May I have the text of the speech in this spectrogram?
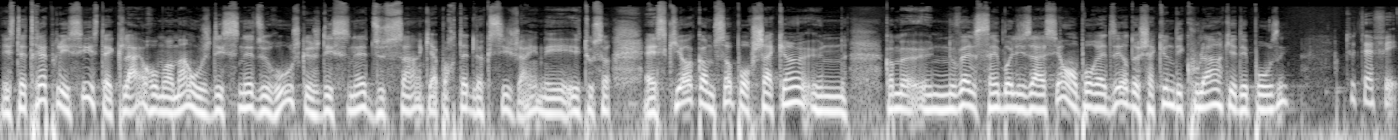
Et c'était très précis, c'était clair au moment où je dessinais du rouge, que je dessinais du sang qui apportait de l'oxygène et, et, tout ça. Est-ce qu'il y a comme ça pour chacun une, comme une nouvelle symbolisation, on pourrait dire, de chacune des couleurs qui est déposée? Tout à fait.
